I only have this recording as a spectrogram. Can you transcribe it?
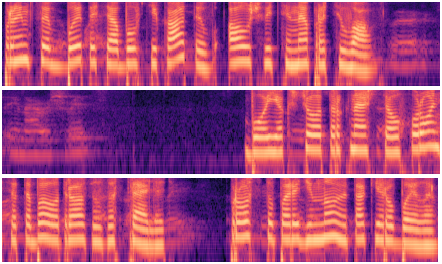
Принцип битися або втікати в Аушвіці не працював. Бо якщо торкнешся охоронця, тебе одразу застрелять. Просто переді мною так і робили.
